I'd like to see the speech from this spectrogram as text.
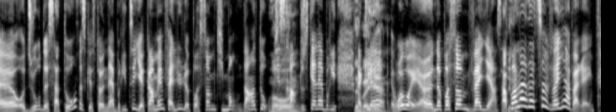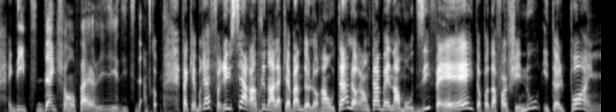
euh, au- du haut de sa tour, parce que c'est un abri. Il a quand même fallu le possum qui monte dans la tour, qui se rende jusqu'à l'abri. C'est Fait que là, oui, oui, un opossum vaillant. Ça n'a OK. pas l'air d'être ça, vaillant pareil. Avec des petites dents qui font faire, des petites dents, en tout cas. Fait que bref, réussit à rentrer dans la cabane de Laurent-Outan. Laurent-Outan, ben dans maudit, fait Hey, t'as pas d'affaires chez nous, il te le pogne.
